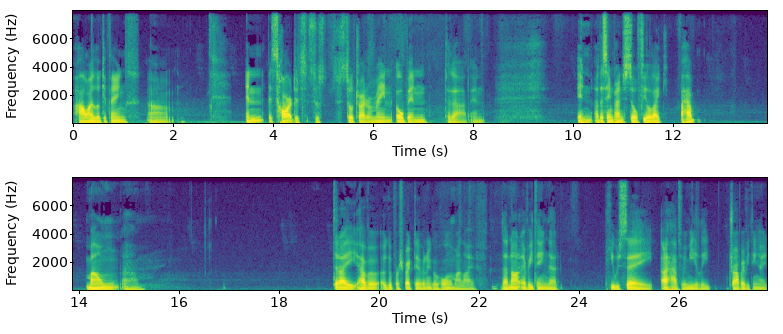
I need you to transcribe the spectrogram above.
how I look at things. Um, and it's hard to just still try to remain open to that and and at the same time still feel like I have my own um, that I have a, a good perspective and a good hold on my life. That not everything that he would say I have to immediately drop everything I,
